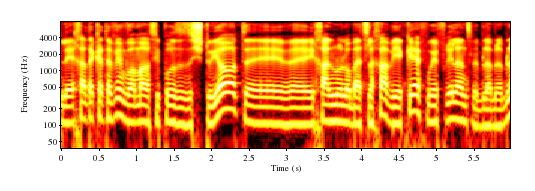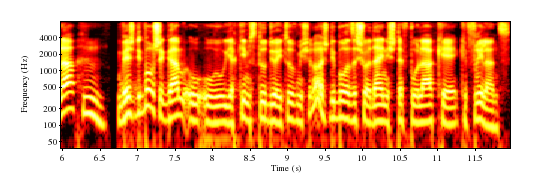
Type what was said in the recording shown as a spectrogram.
לאחד הכתבים, והוא אמר, הסיפור הזה זה שטויות, uh, ואיחלנו לו בהצלחה, ויהיה כיף, הוא יהיה פרילנס ובלה בלה בלה. מהמם. ויש דיבור שגם הוא, הוא יקים סטודיו עיצוב משלו, יש דיבור על זה שהוא עדיין ישתף פעולה כ- כפרילנס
